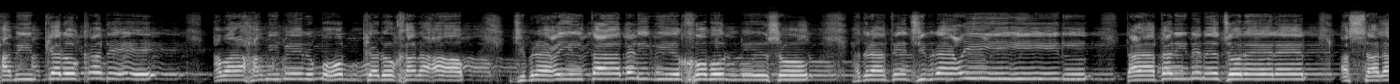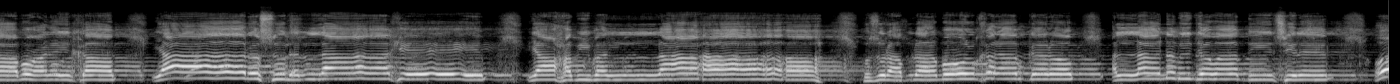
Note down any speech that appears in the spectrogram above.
হাবিব কেন কাঁদে? আমার হাবিবের মন কেন খারাপ? জিব্রাইল তাড়াতাড়ি গিয়ে খবর নিয়ে হাজরাতে জিব্রাইল তাড়াতাড়ি নেমে চলে এলেন। আসসালামু আলাইকুম, ইয়া রাসূলুল্লাহ। ইয়া হাবিবাল্লাহ। হুজুর, আপনার মন খারাপ কেন? আল্লাহ নবী জবাব দিয়েছিলেন, ও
